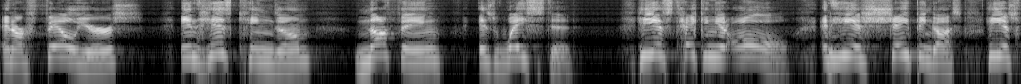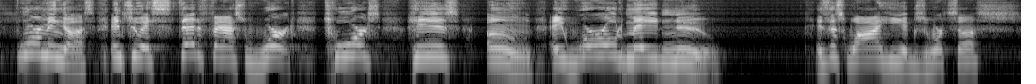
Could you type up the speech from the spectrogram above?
and our failures in his kingdom, nothing is wasted. He is taking it all and He is shaping us. He is forming us into a steadfast work towards His own, a world made new. Is this why He exhorts us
